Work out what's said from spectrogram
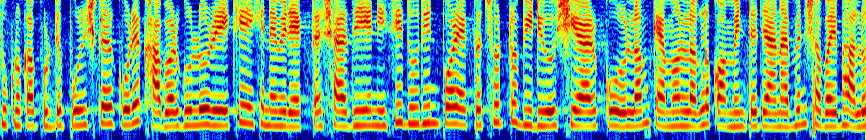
শুকনো কাপড় দিয়ে পরিষ্কার করে খাবারগুলো রেখে এখানে আমি একটা সাজিয়ে নিছি। দুদিন পর একটা ছোট্ট ভিডিও শেয়ার করলাম, কেমন লাগল কমেন্টে জানাবেন। সবাই ভালো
